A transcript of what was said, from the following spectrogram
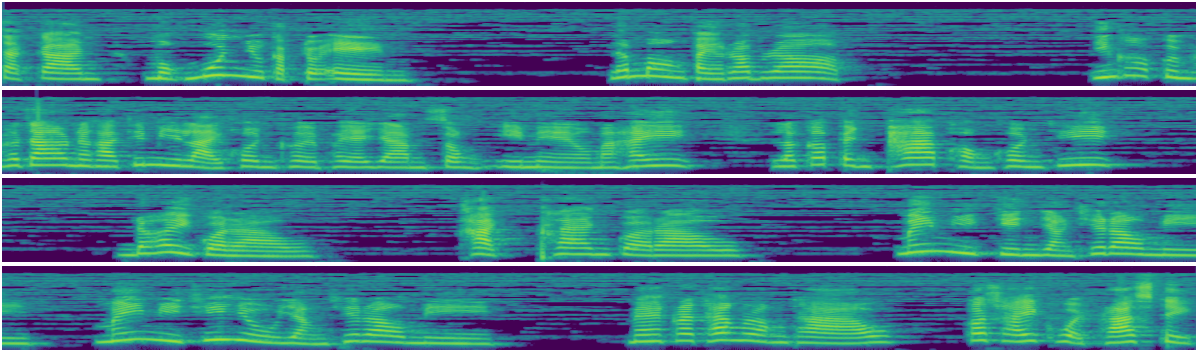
จากการหมกมุ่นอยู่กับตัวเอง แล้วมองไปรอบๆ ยิ่งขอบคุณพระเจ้านะคะ ที่มีหลายคนเคยพยายามส่งอีเมลมาให้ แล้วก็เป็นภาพของคนที่ด้อยกว่าเรา ขาดแคลนกว่าเรา ไม่มีกินอย่างที่เรามี ไม่มีที่อยู่อย่างที่เรามี แม้กระทั่งรองเท้า ก็ใช้ขวดพลาสติก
